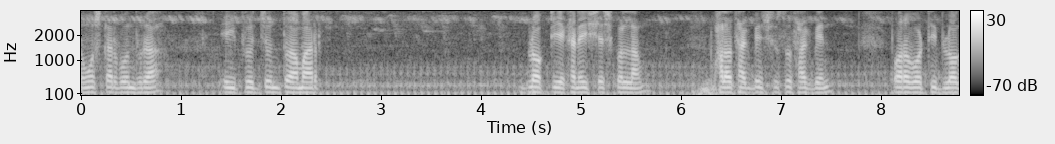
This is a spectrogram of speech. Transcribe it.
নমস্কার বন্ধুরা, এই পর্যন্ত আমার ব্লগটি এখানেই শেষ করলাম। ভালো থাকবেন, সুস্থ থাকবেন। পরবর্তী ব্লগ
